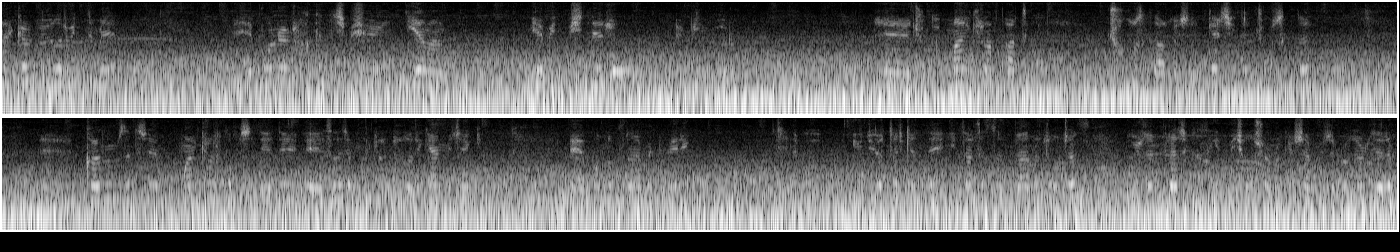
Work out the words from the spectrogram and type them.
Minecraft videoları bitti mi? Bunun hakkında hiçbir şey diyemem. Ya bitmiştir, bilmiyorum. Ee, çünkü Minecraft artık çok sıktı arkadaşlar. Gerçekten çok sıktı. Ee, kanalımızda ise Minecraft kafası diye de e, sadece Minecraft videoları gelmeyecek. Ee, bunu da buradan haberini vereyim. Şimdi bu video atarken de internet hesabı berbat olacak. Bu yüzden birazcık hızlı gitmeye çalışıyorum arkadaşlar. Bu yüzden özür dilerim.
